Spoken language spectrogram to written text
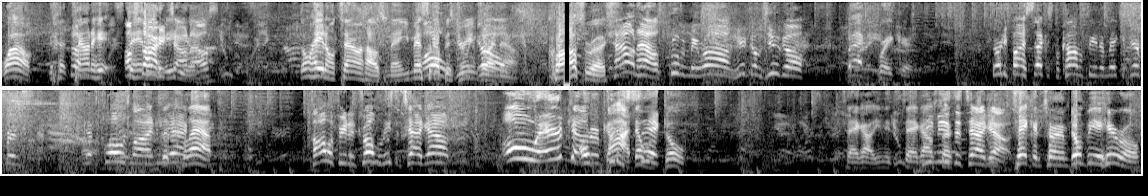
Wow, counter hit. I'm sorry. Townhouse. Don't hate on Townhouse, man. You messing Oh, up his dreams right now. Cross rush, Townhouse proving me wrong. Here comes Hugo. backbreaker, 35 seconds for Combo Fiend to make a difference. Gets clothesline. the clap. Fiend in trouble. Needs to tag out. Oh, air counter, Oh. God, that was dope. Tag out. You need to tag He out. needs sir. to tag out. Taking term. Don't be a hero.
